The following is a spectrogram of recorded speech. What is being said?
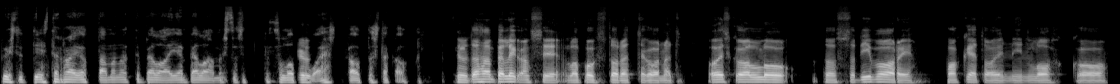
pystyttiin sitten rajoittamaan noiden pelaajien pelaamista sitten tässä loppuvaiheessa kautta sitä kautta. Kyllä tähän pelikanssiin lopuksi todettakoon, että olisiko ollut tuossa Divori paketoinnin lohkoa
